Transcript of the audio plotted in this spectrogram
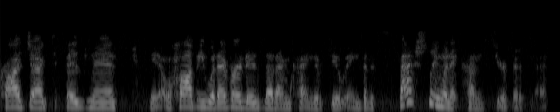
project, business, you know, hobby, whatever it is that I'm kind of doing, but especially when it comes to your business,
